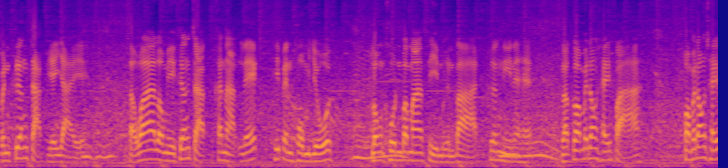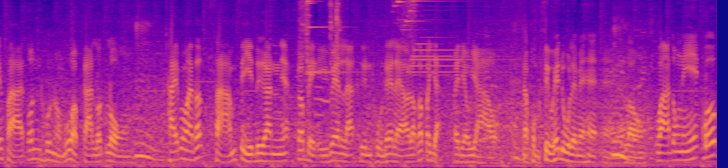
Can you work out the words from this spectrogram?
เป็นเครื่องจักรใหญ่อือหือๆแต่ว่าเรามีเครื่องจักรขนาดเล็กที่เป็นโฮมยูสอืมลงทุนประมาณ 40,000 บาท เครื่องนี้นะฮะอืมแล้วก็ไม่ต้องใช้ฝา พอไม่ต้องใช้ฝาต้นทุนของผู้ประกอบการลดลงอืมใช้ประมาณสัก3 4 เดือนเนี้ยก็เบรกอีเวนต์แล้วคืนทุนได้แล้วแล้วก็ประหยัดไปยาวๆแต่ผมซิลให้ดูเลยไหมฮะอะอืมลองวางตรงนี้ปุ๊บ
